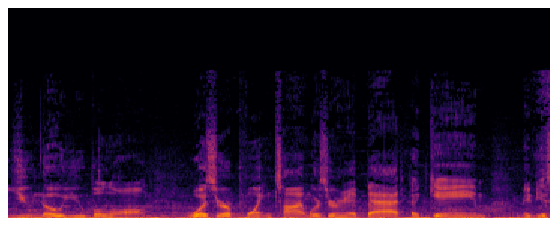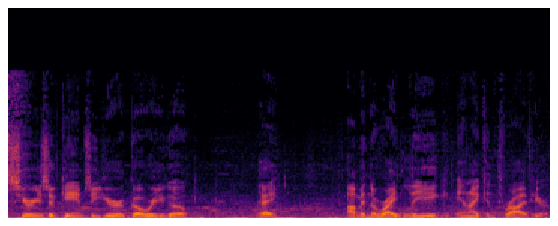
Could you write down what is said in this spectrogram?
you know you belong. Was there a point in time, was there an at bat, a game, maybe a series of games a year ago where you go, hey, I'm in the right league and I can thrive here?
